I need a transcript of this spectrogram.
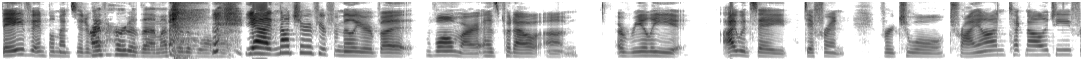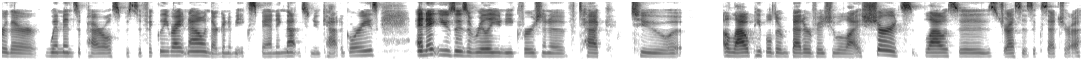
They've implemented. i I've heard of them. I've heard of Walmart. yeah, not sure if you're familiar, but Walmart has put out um, a really, I would say, different virtual try on technology for their women's apparel specifically right now. And they're going to be expanding that into new categories. And it uses a really unique version of tech to allow people to better visualize shirts, blouses, dresses, etc.,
